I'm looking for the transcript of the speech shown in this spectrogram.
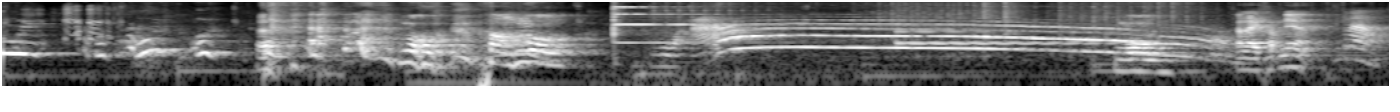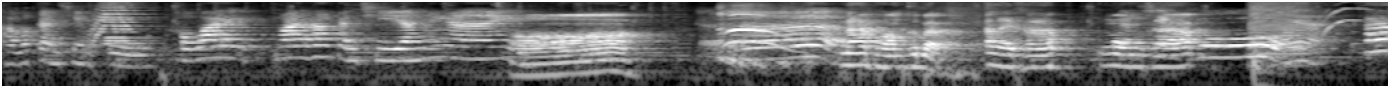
นั่นปูปูอุ้ยอุ้ยงงพร้อมงง ว้าวงง อะไรครับเนี่ยกล่าวคำว่ากันเชียงปูเขาไหว้ไหว้ท่ากันเชียงนี่ไง อ๋อ เออหน้าพร้อมคือแบบอะไรครับ งงครับ กันเชียปูเนี่ยอ้า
